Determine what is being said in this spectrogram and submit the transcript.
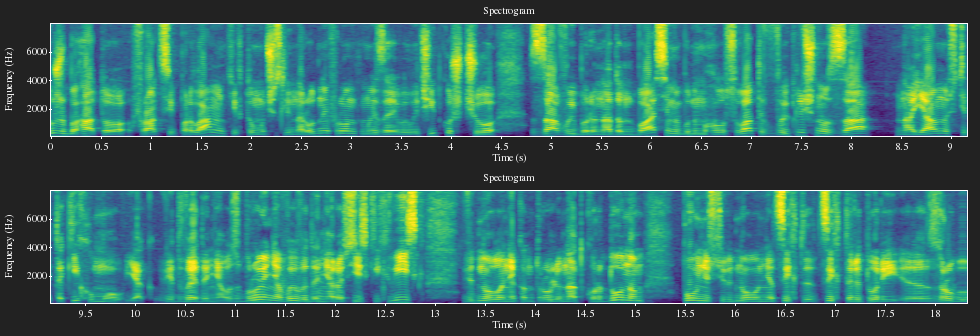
дуже багато фракцій парламенті, в тому числі Народний фронт, ми заявили чітко, що за вибори на Донбасі ми будемо голосувати виключно за наявності таких умов, як відведення озброєння, виведення російських військ, відновлення контролю над кордоном, повністю відновлення цих, цих територій, е, зроб, е,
